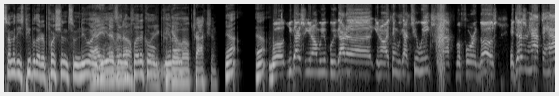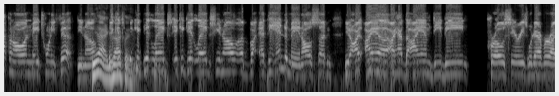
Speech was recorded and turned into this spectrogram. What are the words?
some of these people that are pushing some new Yeah, ideas never in know. the political. Or You, you could get know, a little traction. yeah, yeah, Well, you guys, you know, we we got to, you know, I think we got two weeks left before it goes. It doesn't have to happen all on May 25th. You know, Yeah, It could- exactly. It could, get legs. It could get legs. You know, uh, but at the end of May, and all of a sudden, you know, I I uh, I have the IMDb Pro series, whatever. I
